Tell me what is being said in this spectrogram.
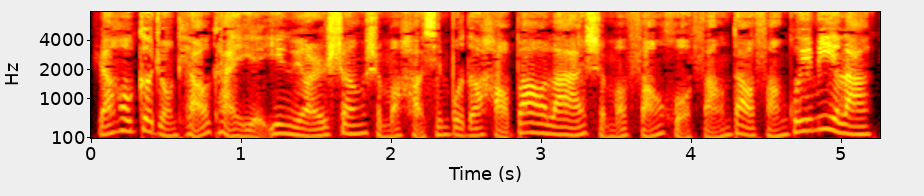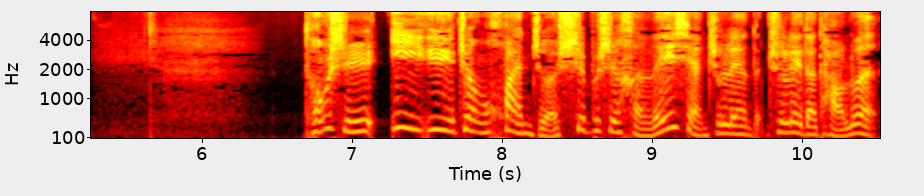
然后各种调侃也应运而生，什么好心不得好报啦，什么防火防盗防闺蜜啦。同时，抑郁症患者是不是很危险之类的之类的讨论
